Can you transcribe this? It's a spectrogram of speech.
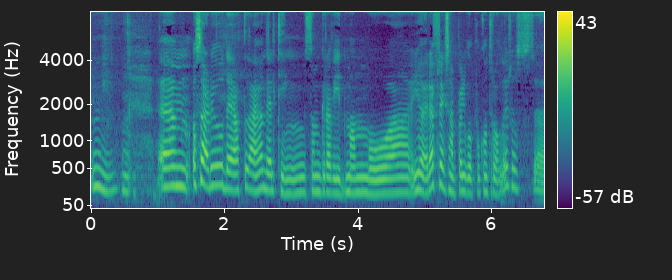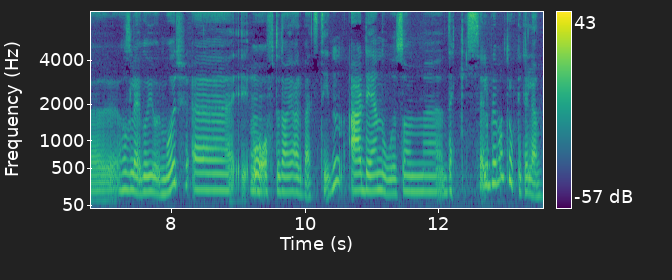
Mm. Um, og så er det jo det at det er jo en del ting som gravid man må gjøre. F.eks. gå på kontroller hos, uh, hos lege og jordmor. Uh, mm. Og ofte da i arbeidstiden. Er det noe som dekkes, eller blir man trukket i lønn?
